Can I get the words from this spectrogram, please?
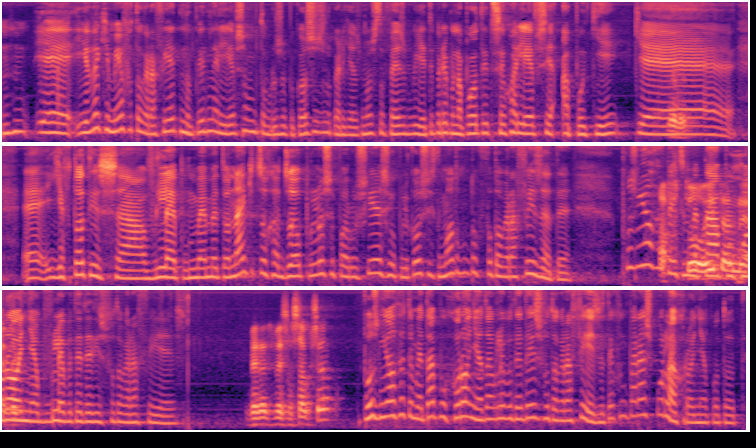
Mm-hmm. Ε, είδα και μια φωτογραφία την οποία την αλλιεύσαμε από τον προσωπικό σας λογαριασμό στο Facebook, γιατί πρέπει να πω ότι τις έχω αλλιεύσει από εκεί και ε, γι' αυτό τις βλέπουμε. Με τον Άκη Τσοχατζόπουλο σε παρουσίαση οπλικών συστημάτων που το φωτογραφίζατε. Πώς νιώθετε έτσι μετά από χρόνια που βλέπετε τέτοιες φωτογραφίες; Δεν, δεν σας άκουσα. Πώς νιώθετε μετά από χρόνια όταν βλέπετε τέτοιες φωτογραφίες, Γιατί έχουν περάσει πολλά χρόνια από τότε.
